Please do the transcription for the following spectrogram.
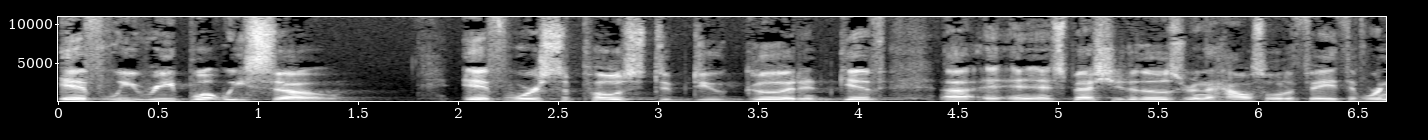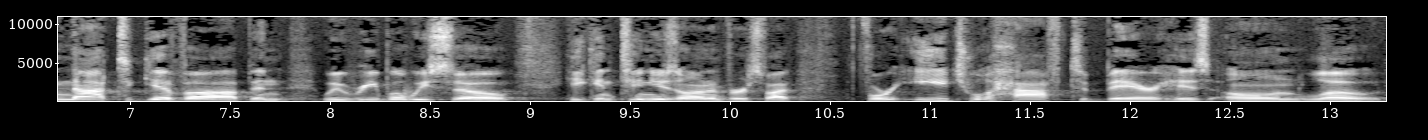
If we reap what we sow, if we're supposed to do good and give, uh, and especially to those who are in the household of faith, if we're not to give up and we reap what we sow, he continues on in verse 5 For each will have to bear his own load.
